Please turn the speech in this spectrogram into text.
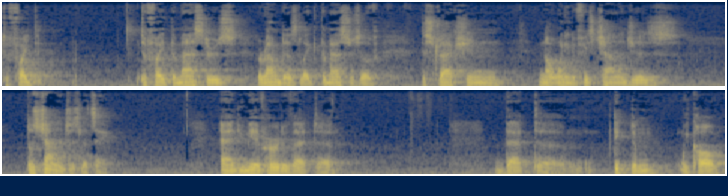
to fight to fight the masters around us, like the masters of distraction, not wanting to face challenges, those challenges, let's say. And you may have heard of that uh, that um, dictum we call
